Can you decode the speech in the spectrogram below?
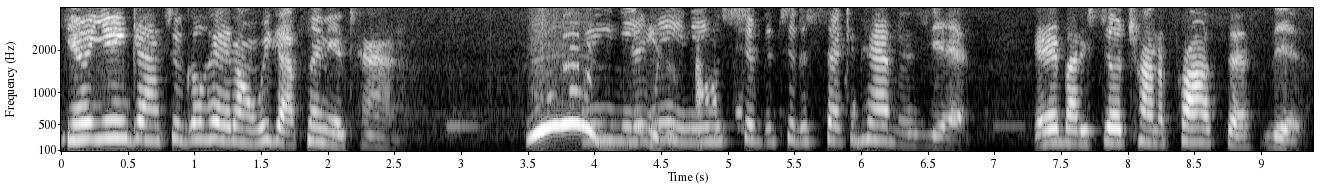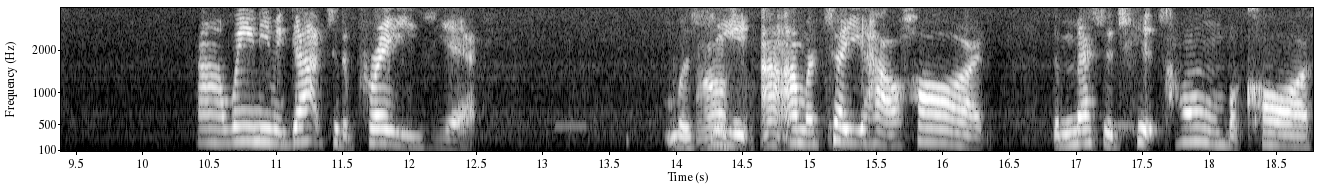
Yeah, you ain't got to. Go ahead on. We got plenty of time. Woo, we, ain't, we ain't even shifted to the second heavens yet. Everybody's still trying to process this. Uh, we ain't even got to the praise yet. But see, I, I'm gonna tell you how hard the message hits home because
